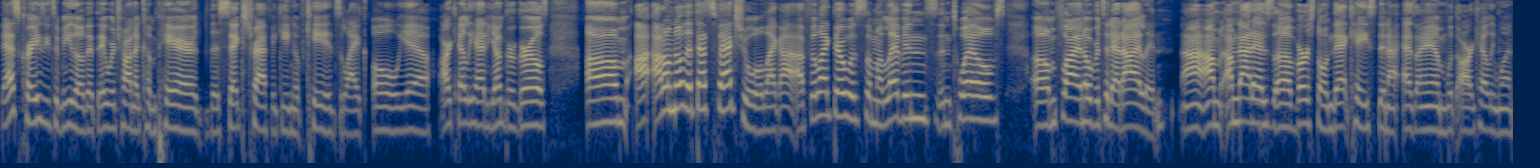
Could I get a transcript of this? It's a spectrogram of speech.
That's crazy to me though that they were trying to compare the sex trafficking of kids. Like, oh yeah, R. Kelly had younger girls. Um, I, I don't know that that's factual. Like, I, I feel like there was some 11s and 12s um, flying over to that island. I, am I'm, I'm not as uh, versed on that case than I, as I am with the R. Kelly one,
